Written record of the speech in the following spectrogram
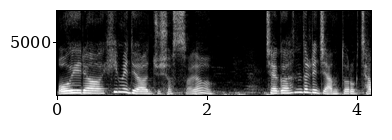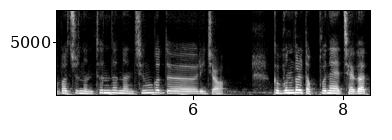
오히려 힘이 되어 주셨어요. 제가 흔들리지 않도록 잡아주는 든든한 친구들이죠. 그분들 덕분에 제가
